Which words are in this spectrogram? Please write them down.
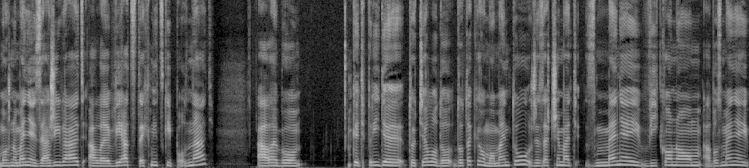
možno menej zažívať, ale viac technicky poznať. Alebo keď príde to telo do, do takého momentu, že začne mať s menej výkonom alebo s menej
